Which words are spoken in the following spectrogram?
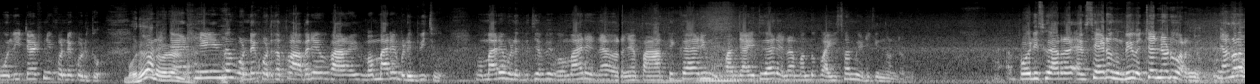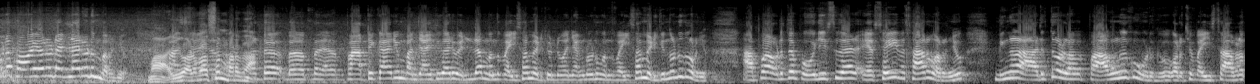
പോലീസ് സ്റ്റേഷനിൽ കൊണ്ടേ കൊടുത്തു. സ്റ്റേഷനിൽ നിന്ന് കൊണ്ടേ കൊടുത്തപ്പോൾ അവർ ഇവന്മാരെ വിളിപ്പിച്ചു. ഇവന്മാരെ വിളിപ്പിച്ചപ്പോൾ ഇവന്മാരെന്നാ പറഞ്ഞ പാർട്ടിക്കാരും പഞ്ചായത്തുകാരെല്ലാം വന്ന് പൈസ മേടിക്കുന്നുണ്ടെന്ന്. പോലീസുകാർ എഫ് ഐയുടെ മുമ്പിൽ വെച്ച് എന്നോട് പറഞ്ഞു. ഞങ്ങൾ ഇവിടെ പോയവരോട് എല്ലാവരോടും പറഞ്ഞു. എന്നിട്ട് പാർട്ടിക്കാരും പഞ്ചായത്തുകാരും എല്ലാം വന്ന് പൈസ മേടിച്ചുകൊണ്ട് പോകാൻ ഞങ്ങളോട് വന്ന് പൈസ മേടിക്കുന്നുണ്ടെന്ന് പറഞ്ഞു. അപ്പോൾ അവിടുത്തെ പോലീസുകാർ എസ് ഐ സാറ് പറഞ്ഞു നിങ്ങൾ അടുത്തുള്ള പാവങ്ങൾക്ക് കൊടുക്കുക കുറച്ച് പൈസ അവിടെ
